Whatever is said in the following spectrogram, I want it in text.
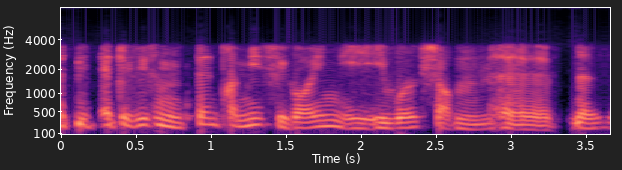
at det, at det er ligesom den præmis, vi går ind i, i workshoppen øh, med.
